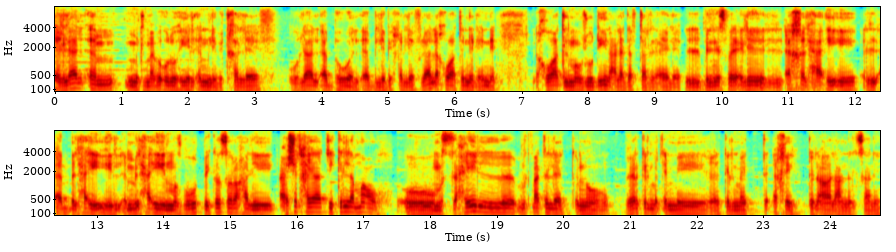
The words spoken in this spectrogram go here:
لا الأم مثل ما بيقولوا هي الأم اللي بتخلف ولا الأب هو الأب اللي بيخلف لا الأخوات هن اللي هن الأخوات الموجودين على دفتر العيلة. بالنسبة لي الأخ الحقيقي الأب الحقيقي الأم الحقيقي المضبوط بكل صراحة لي عشت حياتي كلها معه. ومستحيل مثل ما قلت لك إنه غير كلمة أمي غير كلمة أخي تنقال عن لساني.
